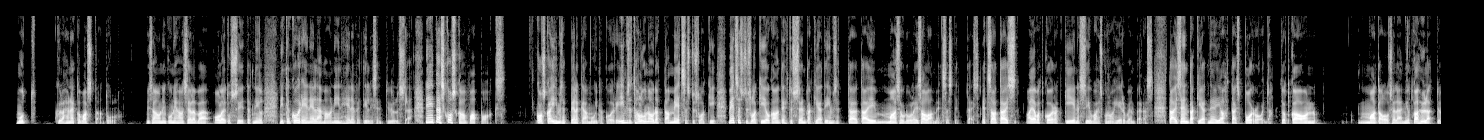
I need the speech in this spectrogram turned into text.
mutta kyllähän näitä on vastaan tullut. Niin se on niin kuin ihan selvä oletus siitä, että niillä, niiden koirien elämä on niin helvetillisen tylsää. Ne ei pääse koskaan vapaaksi koska ihmiset pelkää muita koiria. Ihmiset haluaa noudattaa metsästyslakia. Metsästyslaki, joka on tehty sen takia, että ihmiset tai maaseudulle ei salaa metsästettäisi. Että saataisiin ajavat koirat kiinni siinä vaiheessa, kun on hirven perässä. Tai sen takia, että ne ei jahtaisi poroja, jotka on maatalouseläimiä, jotka on hylätty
